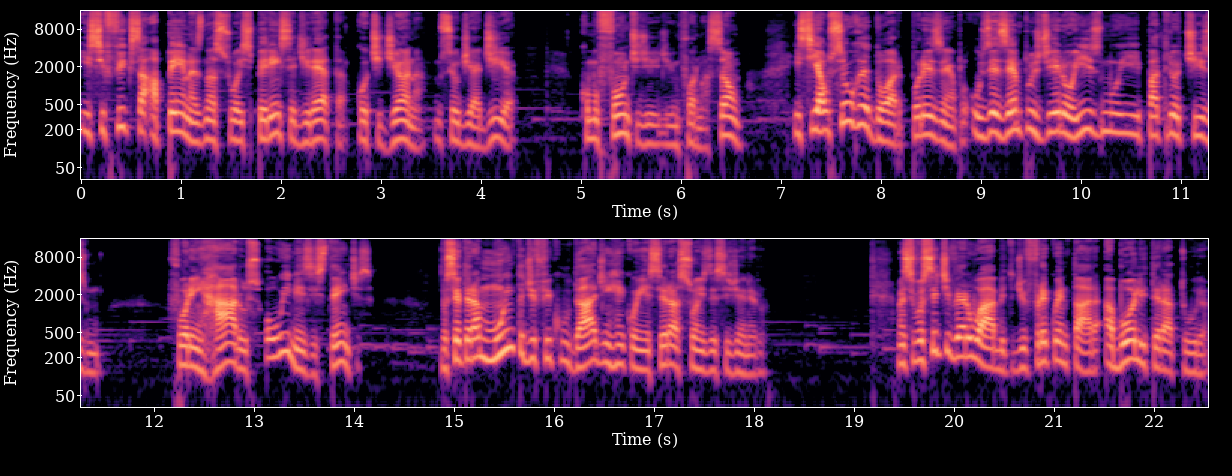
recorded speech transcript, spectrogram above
e se fixa apenas na sua experiência direta, cotidiana, no seu dia a dia, como fonte de, de informação, e se ao seu redor, por exemplo, os exemplos de heroísmo e patriotismo forem raros ou inexistentes, você terá muita dificuldade em reconhecer ações desse gênero. Mas se você tiver o hábito de frequentar a boa literatura,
